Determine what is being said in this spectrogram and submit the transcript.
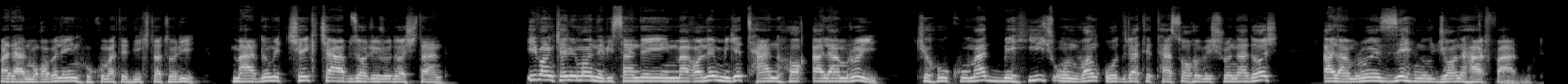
و در مقابل این حکومت دیکتاتوری مردم چک چه ابزاری رو داشتند؟ ایوان کلیما نویسنده این مقاله میگه تنها قلمرویی که حکومت به هیچ عنوان قدرت تصاحبش رو نداشت قلمرو ذهن و جان هر فرد بود.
